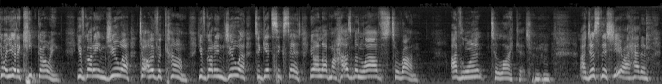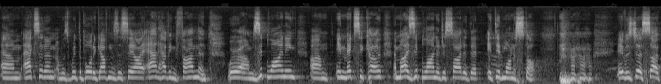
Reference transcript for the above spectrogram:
Come on, you've got to keep going. You've got to endure to overcome. You've got to endure to get success. You know, I love my husband loves to run. I've learned to like it. Uh, just this year, I had an um, accident. I was with the Board of Governors of CI out having fun, and we're um, zip lining um, in Mexico. And my zip liner decided that it didn't want to stop. it was just so.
